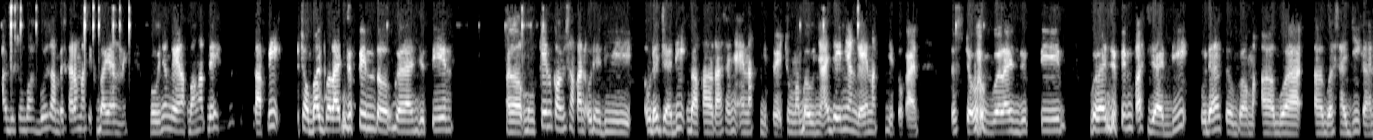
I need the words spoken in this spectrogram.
aduh sumpah gue sampai sekarang masih kebayang nih. Baunya nggak enak banget deh. Tapi coba gue lanjutin tuh gue lanjutin. Uh, mungkin kalau misalkan udah di udah jadi bakal rasanya enak gitu ya. Cuma baunya aja ini yang gak enak gitu kan terus coba gue lanjutin. Gue lanjutin pas jadi udah tuh gue uh, gue uh, gue saji kan.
